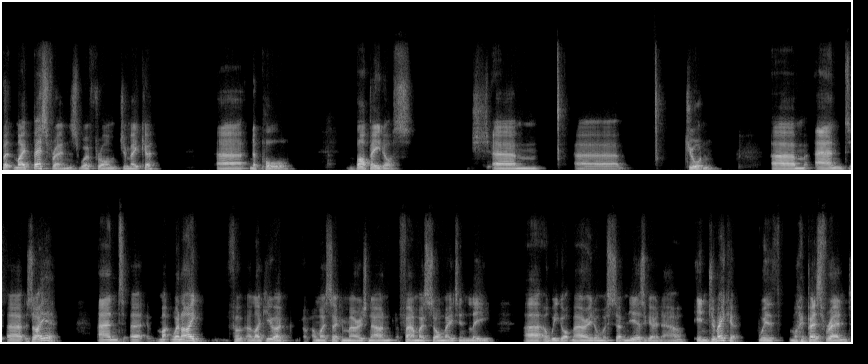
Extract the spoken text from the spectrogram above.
but my best friends were from Jamaica, uh, Nepal, Barbados, um, uh, Jordan, um, and uh, Zaire. And uh, my, when I, for, like you, I, on my second marriage now and found my soulmate in Lee, uh, and we got married almost seven years ago now in Jamaica with my best friend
